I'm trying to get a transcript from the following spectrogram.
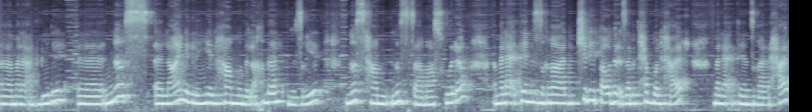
ملعقه كبيره آه، نص lime اللي هي الحامض الأخضر الصغير نص حام نص معصورة. ملعقتين صغار chili powder إذا بتحبوا الحار. ملعقتين صغار حار.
